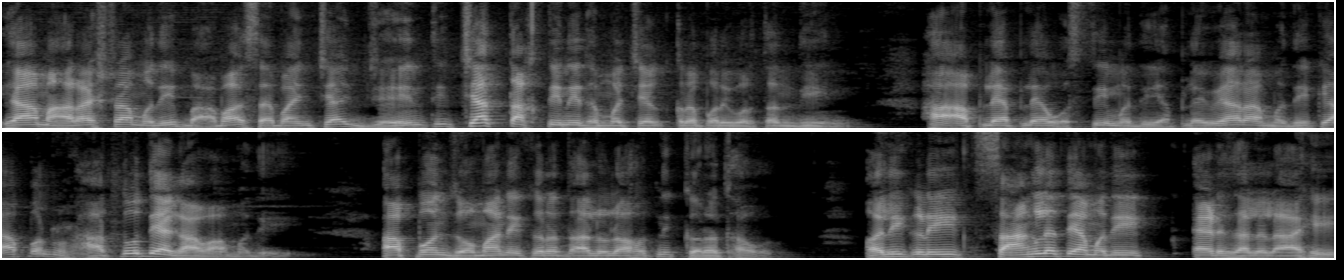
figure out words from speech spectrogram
ह्या महाराष्ट्रामध्ये बाबासाहेबांच्या जयंतीच्या ताकदीने धम्मचक्र परिवर्तन दिन हा आपल्या आपल्या वस्तीमध्ये आपल्या विहारामध्ये की आपण राहतो त्या गावामध्ये. आपण जोमाने करत आलेलो आहोत आणि करत आहोत. अलीकडे एक चांगलं त्यामध्ये ॲड झालेलं आहे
